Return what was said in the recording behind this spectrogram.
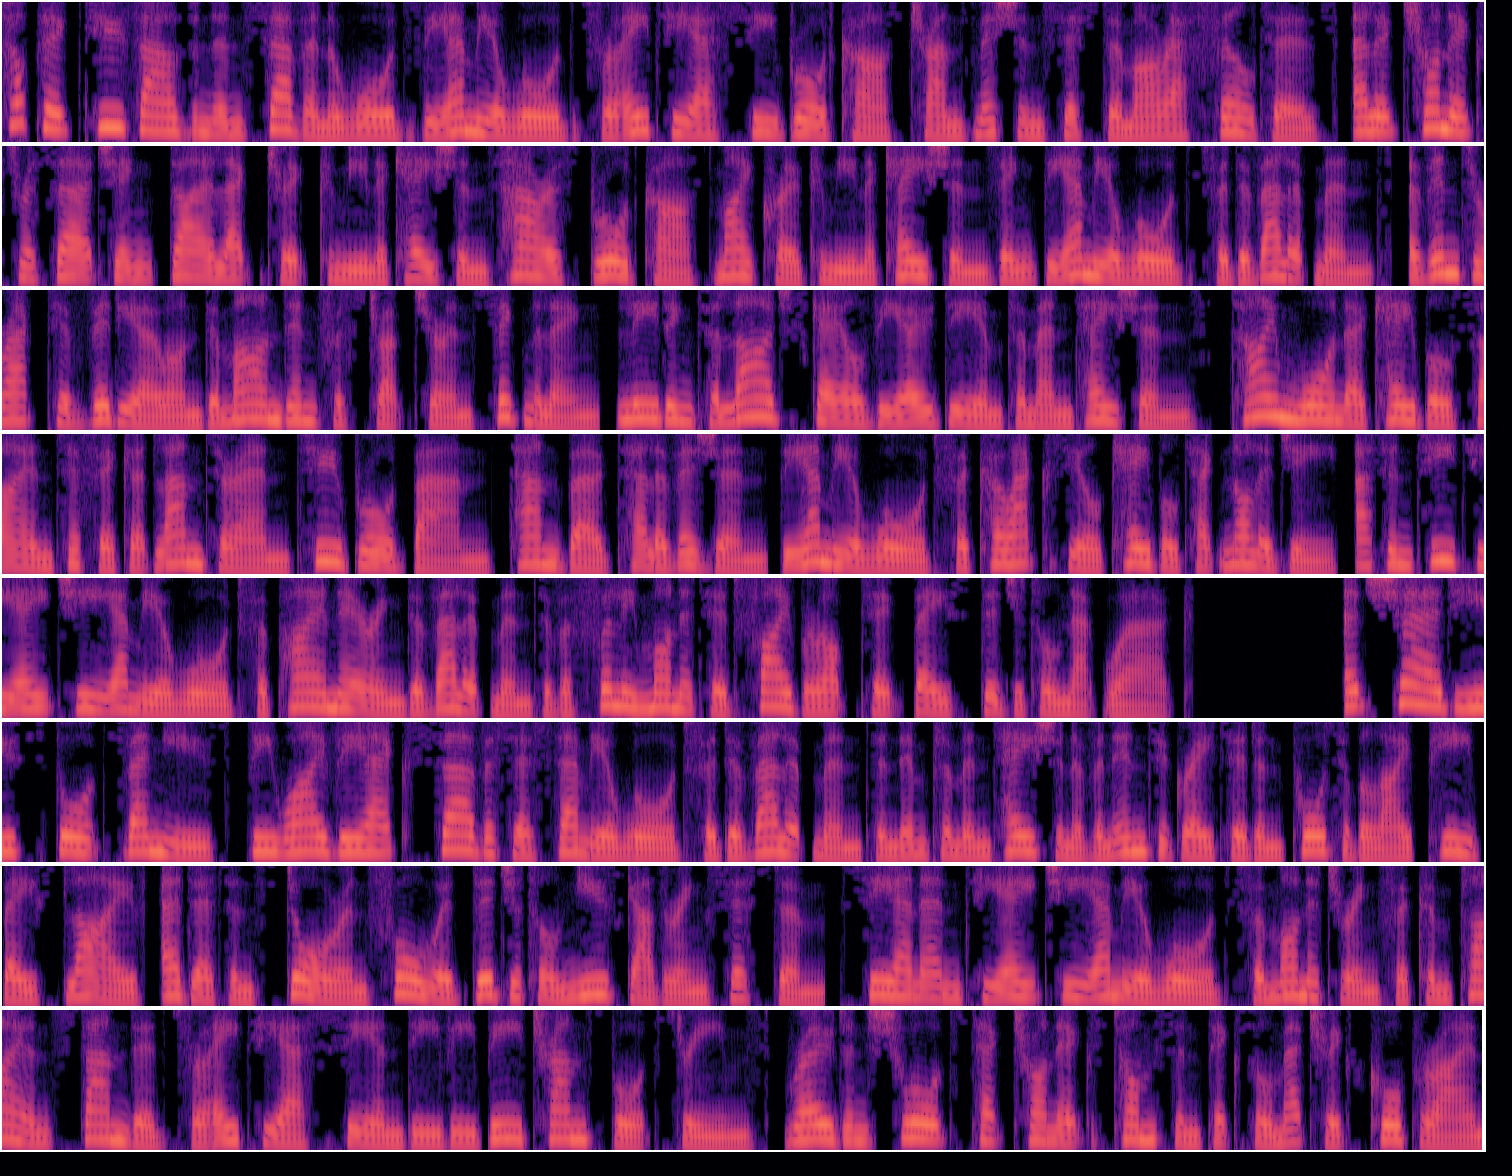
Topic 2007 awards The Emmy Awards for ATSC Broadcast Transmission System RF Filters, Electronics Research Inc. Dielectric Communications Harris Broadcast Microcommunications Inc. The Emmy Awards for Development, of Interactive Video on Demand Infrastructure and Signaling, leading to large-scale VOD implementations, Time Warner Cable Scientific Atlanta N2 Broadband Tandberg Television The Emmy Award for Coaxial Cable Technology, at TTH HE Emmy Award for pioneering development of a fully monitored fiber optic-based digital network. At Shared Use Sports Venues, VYVX Services Emmy Award for development and implementation of an integrated and portable IP-based live, edit and store and forward digital newsgathering system, CNNTHE Emmy Awards for monitoring for compliance standards for ATSC and DVB transport streams, Rohde and Schwarz Tektronix Thomson Pixelmetrics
